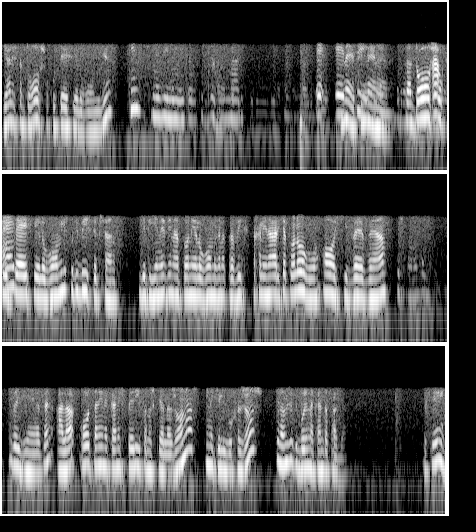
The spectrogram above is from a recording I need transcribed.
Και οι άλλες ήταν τόσο κουτές οι αλογόμυγες. Τι είναι με δύναμη τράβηξε τα χαλινάρια; Ε, ναι, έτσι, ναι, ναι. Ήταν τόσο κουτές οι αλογόμυγες που την πίστεψαν. Γιατί είναι δυνατόν η αλογόμηγα να τραβήξει τα χαλινάρια του αλόγου. Όχι βέβαια. Δεν γίνεται, αλλά όταν είναι κανείς περήφανος και αλαζόνας, είναι και λίγο χαζός και νομίζω ότι μπορεί να κάνει τα πάντα. Οκ. Okay.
